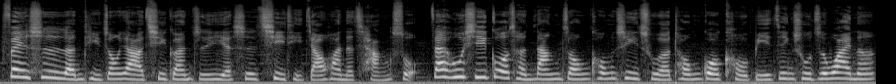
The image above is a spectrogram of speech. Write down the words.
肺是人体重要的器官之一，也是气体交换的场所。在呼吸过程当中，空气除了通过口鼻进出之外呢，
